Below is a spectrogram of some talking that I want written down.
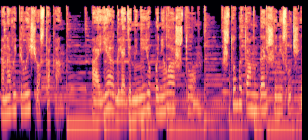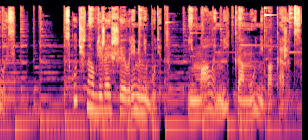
Она выпила еще стакан, а я, глядя на нее, поняла, что, что бы там дальше ни случилось, скучно в ближайшее время не будет, и мало никому не покажется.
